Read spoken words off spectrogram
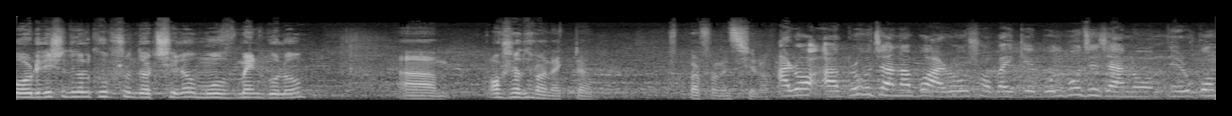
কোঅর্ডিনেশনগুলো খুব সুন্দর ছিল মুভমেন্টগুলো অসাধারণ একটা পারফরমেন্স ছিল। আরও আগ্রহ জানাব আরও সবাইকে বলব যে যেন এরকম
